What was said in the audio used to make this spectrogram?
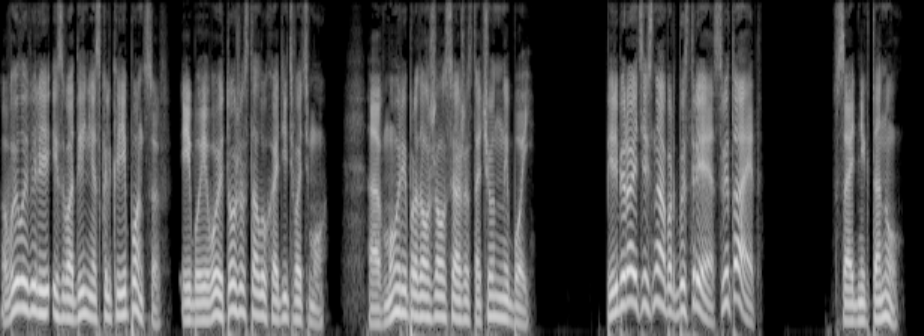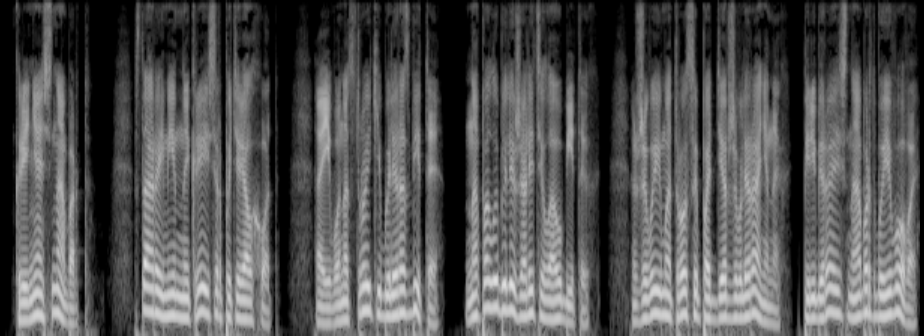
выловили из воды несколько японцев, и боевой тоже стал уходить во тьму. А в море продолжался ожесточенный бой. «Перебирайтесь на борт быстрее, светает!» Всадник тонул, кренясь на борт. Старый минный крейсер потерял ход, а его надстройки были разбиты. На палубе лежали тела убитых. Живые матросы поддерживали раненых, перебираясь на борт боевого,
